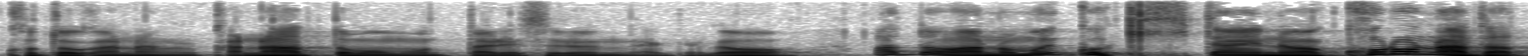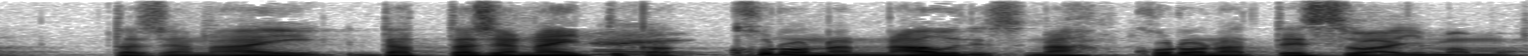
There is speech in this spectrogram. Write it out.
ことがなんかなとも思ったりするんだけどあとあのもう一個聞きたいのはコロナだったじゃないだったじゃないっていうか、はい。コロナナウですな。コロナですわ今も。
